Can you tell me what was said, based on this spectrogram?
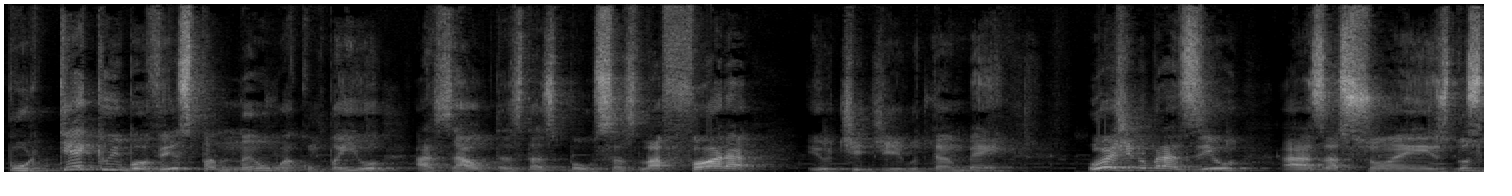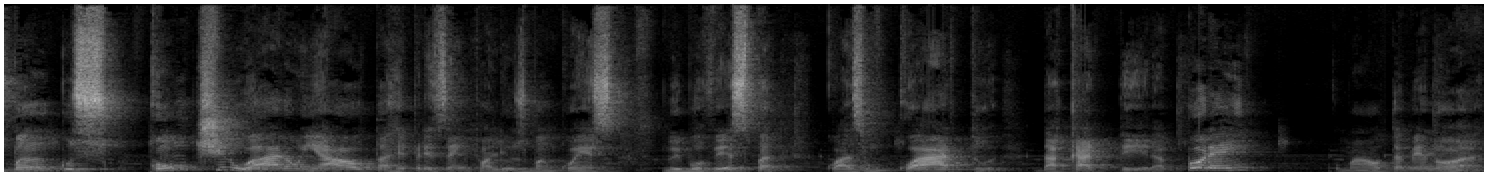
por que, que o Ibovespa não acompanhou as altas das bolsas lá fora? Eu te digo também. Hoje no Brasil, as ações dos bancos continuaram em alta, representam ali os bancões no Ibovespa, quase um quarto da carteira. Porém, uma alta menor.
